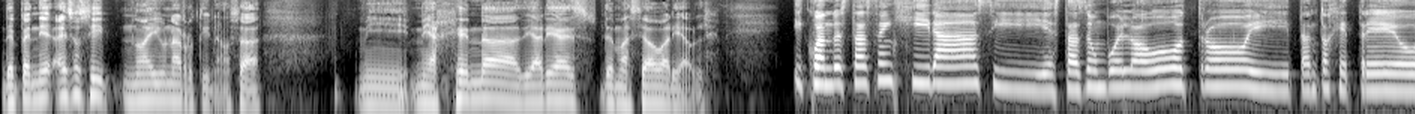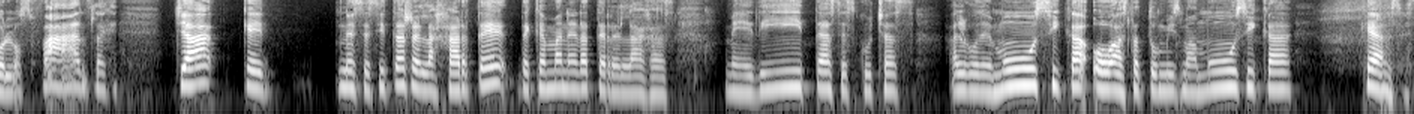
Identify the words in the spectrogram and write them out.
Depende, eso sí, no hay una rutina, o sea, mi, mi agenda diaria es demasiado variable. Y cuando estás en giras y estás de un vuelo a otro y tanto ajetreo, los fans, la, ya que necesitas relajarte, ¿de qué manera te relajas? ¿Meditas? ¿Escuchas algo de música o hasta tu misma música? ¿Qué haces?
